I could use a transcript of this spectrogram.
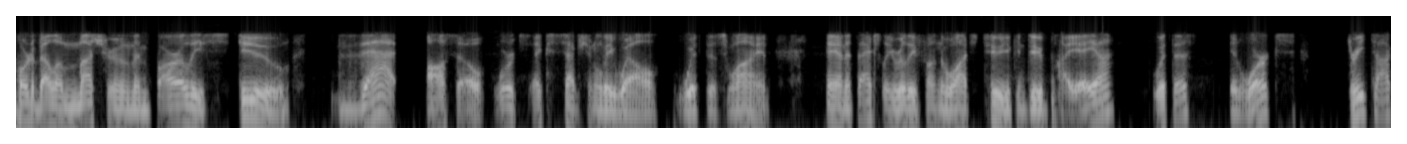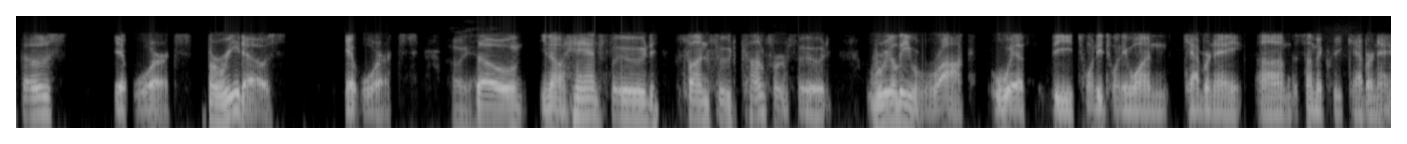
portobello mushroom and barley stew, that also works exceptionally well with this wine and it's actually really fun to watch too. You can do paella with this; it works. Street tacos, it works. Burritos, it works. Oh yeah. So you know, hand food, fun food, comfort food really rock with the 2021 Cabernet, um, the Summit Creek Cabernet.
